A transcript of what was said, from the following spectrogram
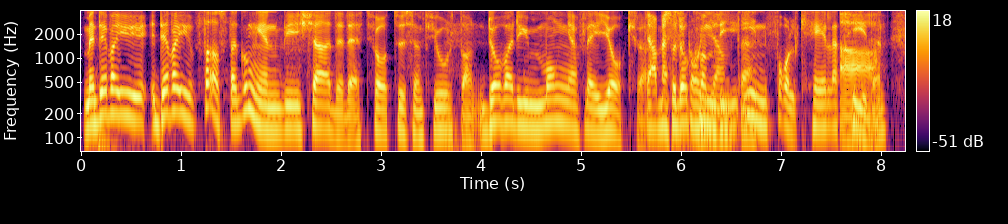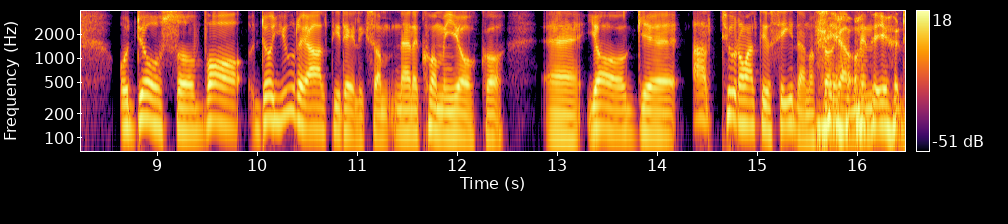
men det var, ju, det var ju första gången vi körde det 2014, då var det ju många fler jokrar. Ja, så då kom det ju inte. in folk hela Ja. tiden. Och då så var, då gjorde jag alltid det liksom, när det kom en joker, jag eh, all, tog dem alltid åt sidan och frågade, Ja, men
